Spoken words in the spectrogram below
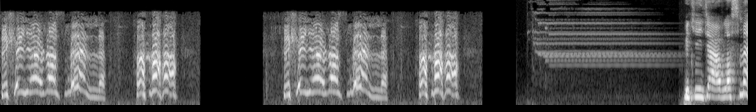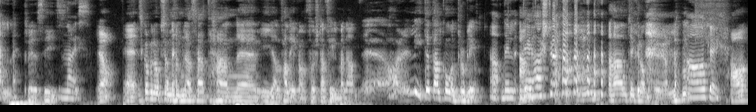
Vilken jävla smäll! Vilken jävla smäll! Vilken jävla smäll. Precis. Nice. Ja. Eh, ska väl också nämnas att han eh, i alla fall i de första filmerna eh, har ett litet alkoholproblem. Ja, det, det Han- hörs. Mm, han tycker om öl. Ja, okej. Ja,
